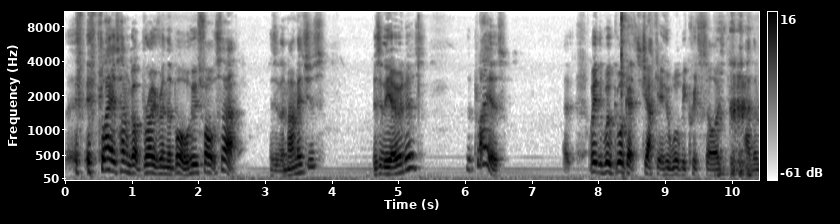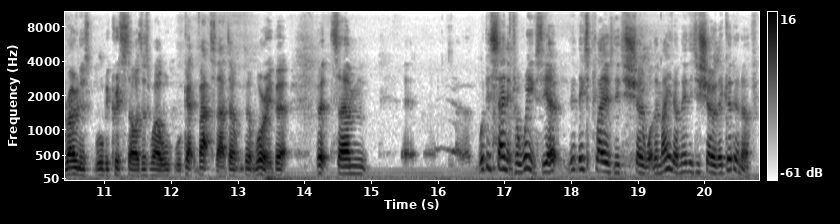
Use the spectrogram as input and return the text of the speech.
Uh, If, if players haven't got Brover in the ball, whose fault's that? Is it the managers? Is it the owners? The players? Uh, I mean, we'll, we'll get to Jackett, who will be criticised, and the owners will be criticised as well. We'll, we'll get back to that. Don't don't worry. But but um, uh, we've been saying it for weeks. The, uh, these players need to show what they're made of. They need to show they're good enough,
